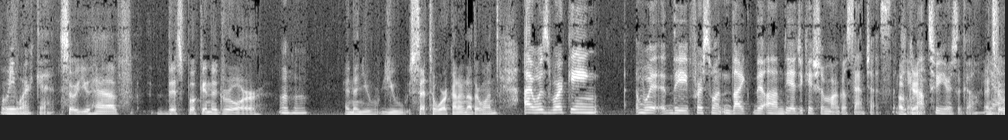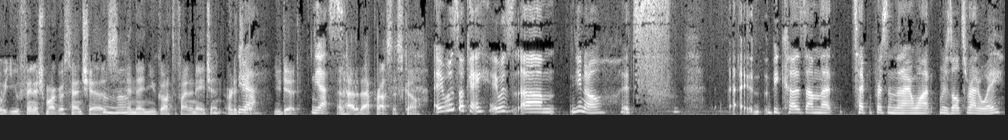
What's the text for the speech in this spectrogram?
rework it. So you have this book in the drawer, hmm and then you you set to work on another one. I was working with the first one, like the um, the education of Margot Sanchez that Okay. came out two years ago. And yeah. so you finished Margot Sanchez, Mhm. and then you go out to find an agent, or did Yeah. you? You did. Yes. And how did that process go? It was okay. It was, um, you know, it's because I'm that type of person that I want results right away.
